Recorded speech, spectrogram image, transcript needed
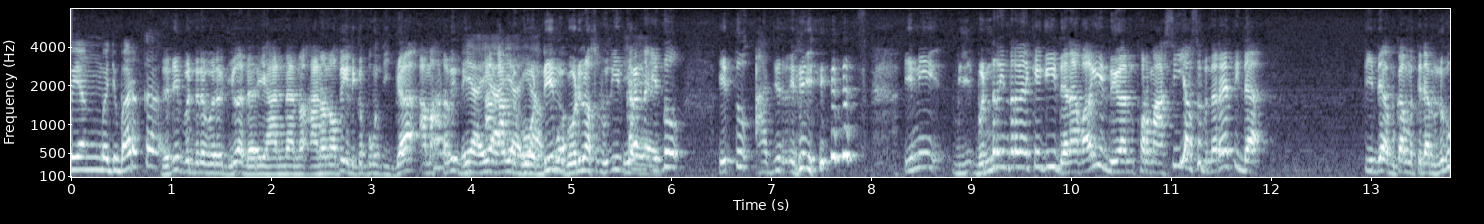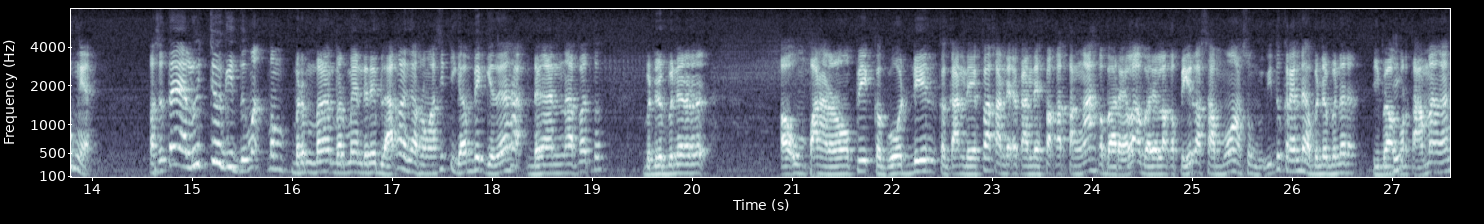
yang baju Barca Jadi bener-bener gila dari Hanan Hanonovic dikepung tiga sama Hanonovic Iya, iya, iya, iya. Godin, Gua- Godin langsung itu Iya, keren iya. itu itu anjir ini ini bener Inter kayak gini dan apalagi dengan formasi yang sebenarnya tidak tidak bukan tidak mendukung ya maksudnya lucu gitu mak. Bermain, bermain dari belakang dengan formasi 3 back gitu ya dengan apa tuh? Bener-bener uh, umpan Handanovic ke Godin ke Kandeva Kande- Kandeva ke tengah ke Barella Barella ke pinggir semua langsung itu keren dah bener-bener. Di babak pertama kan.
